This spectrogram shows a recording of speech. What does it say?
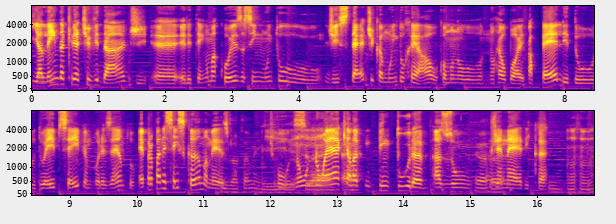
e além da criatividade, é, ele tem uma coisa assim muito de estética muito real, como no, no Hellboy. A pele do, do Abe Sapien, por exemplo, é pra parecer escama mesmo. Exatamente. Tipo, Isso, não, não é, é, aquela pintura azul Aham. genérica. Uhum,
